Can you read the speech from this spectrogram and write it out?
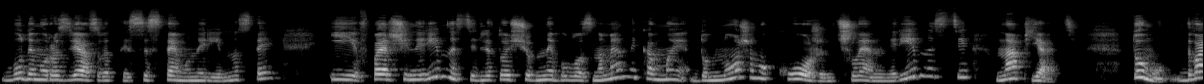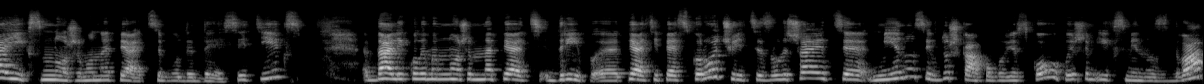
Будемо розв'язувати систему нерівностей. І в першій нерівності, для того, щоб не було знаменника, ми домножимо кожен член нерівності на 5. Тому 2х множимо на 5 це буде 10х. Далі, коли ми множимо на 5 дріб, е, 5 і 5 скорочується, залишається мінус, і в дужках обов'язково пишемо х мінус 2.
